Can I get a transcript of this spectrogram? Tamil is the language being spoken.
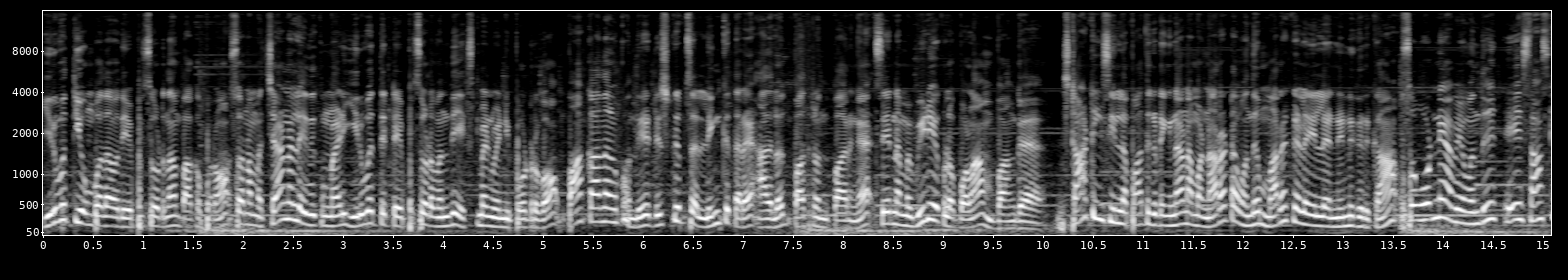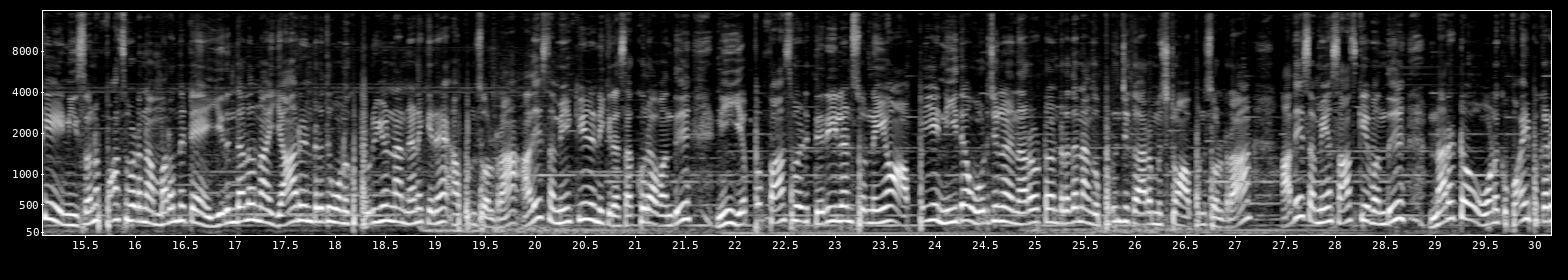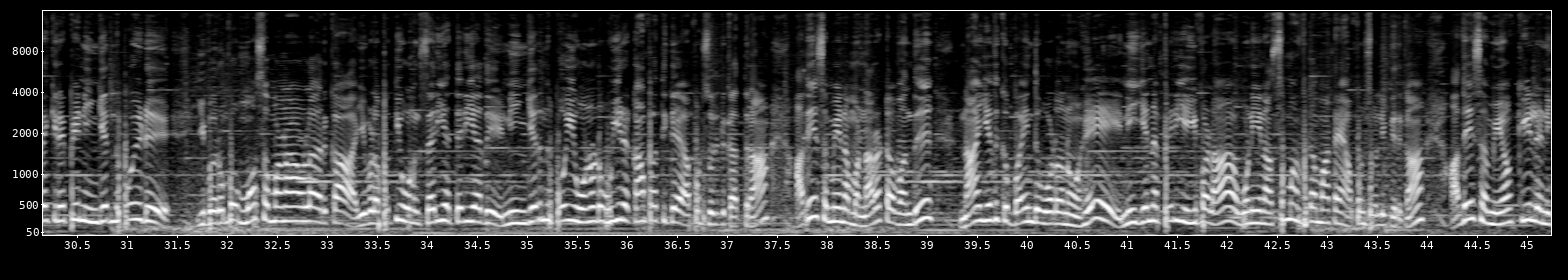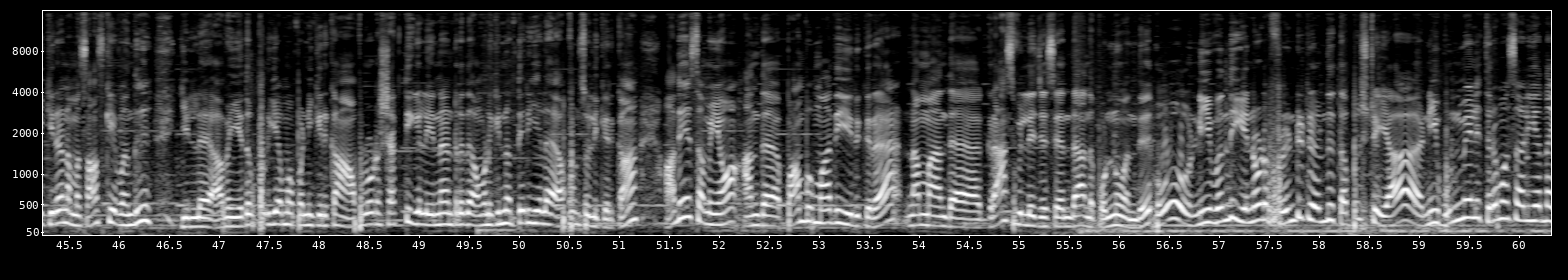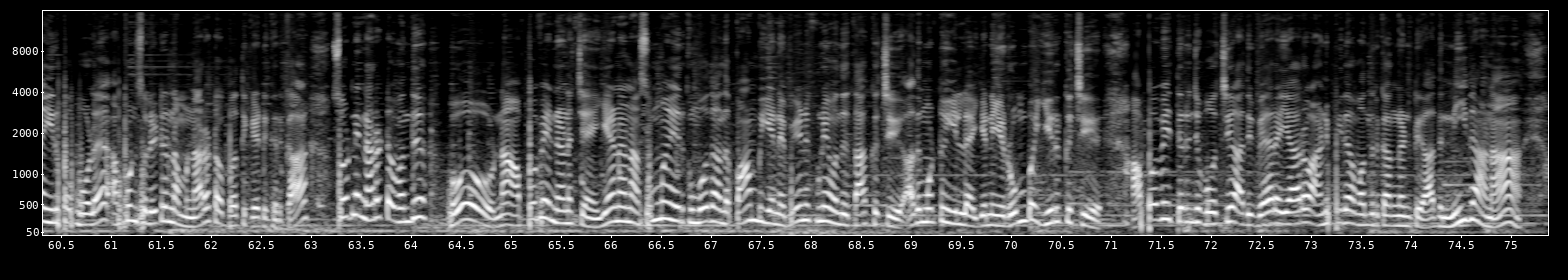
இருபத்தி ஒன்பதாவது எபிசோடு தான் பார்க்க போகிறோம் ஸோ நம்ம சேனலில் இதுக்கு முன்னாடி இருபத்தெட்டு எபிசோடை வந்து எக்ஸ்பிளைன் பண்ணி போட்டிருக்கோம். பார்க்காதவங்களுக்கு வந்து டிஸ்கிரிப்ஷன் லிங்க் தரேன். அதில் வந்து பார்த்துட்டு வந்து பாருங்க. சரி நம்ம வீடியோக்குள்ளே போகலாம் வாங்க. ஸ்டார்டிங் சீனில் பார்த்துக்கிட்டிங்கன்னா நம்ம நரட்டோ வந்து மரக்கிளையில் நின்றுக்கு இருக்கான். ஸோ உடனே அவன் வந்து ஏய் சாஸ்கே நீ சொன்ன பாஸ்வேர்டை நான் மறந்துட்டேன். இருந்தாலும் நான் யாருன்றது உனக்கு புரியும் நான் நினைக்கிறேன் அப்படின்னு சொல்கிறான் அதே சமயம் கீழே நிற்கிற சக்குரா வந்து நீ எப்போ பாஸ்வேர்டு தெரியலன்னு சொன்னையோ அப்பயே நீ தான் ஒரிஜினல் நரோட்டோன்றதை நாங்கள் புரிஞ்சுக்க ஆரம்பிச்சிட்டோம் அப்படின்னு சொல்கிறான் அதே சமயம் சாஸ்கே வந்து நரட்டோ உனக்கு வாய்ப்பு கிடைக்கிறப்பே நீ இங்கேருந்து போயிடு. இவ ரொம்ப மோசமானவளா இருக்கா. இவளை பற்றி உனக்கு சரியாக தெரியாது. நீ இங்கேருந்து போய் உன்னோட உயிரை காப்பாற்றிக்க அப்படின்னு சொல்லிட்டு கத்துறான். அதே சமயம் நம்ம நரட்டோ வந்து நான் எதுக்கு பயந்து ஓடணும்? ஹே நீ என்ன பெரிய இவளா? உன்னை நான் சும்மா விட மாட்டேன் அப்படின்னு சொல்லிக்கிருக்கான் அதே சமயம் கீழே நிற்கிற நம்ம சாஸ்கே வந்து இல்லை அவன் ஏதோ புரியாமல் பண்ணிக்கிருக்கான். அவளோட சக்திகள் என்னன்றது அவனுக்கு இன்னும் தெரியலை அப்படின்னு சொல்லிக்கிருக்கான் அதே சமயம் அந்த பாம்பு மாதிரி இருக்கிற நம்ம அந்த கிராஸ் வில்லேஜஸ் சேர்ந்த அந்த பொண்ணு வந்து ஓ நீ வந்து என்னோட ஃப்ரெண்டுகிட்ட இருந்து தப்பிச்சிட்டியா? நீ உண்மையிலே திறமசாலியாக தான் இருப்ப போல அப்படின்னு சொல்லிட்டு நம்ம நரட்டோ பார்த்து கேட்டுக்கிருக்கா. ஸோ உடனே நரட்டோ வந்து ஓ நான் அப்போவே நினச்சேன். ஏன்னா நான் சும்மா இருக்கும்போது அந்த பாம்பு என்னை வேணுக்குனே வந்து தாக்குச்சு. அது மட்டும் இல்லை என்னை ரொம்ப இருக்குச்சு அப்போவே தெரிஞ்சு போச்சு அது வேற யாரோ அனுப்பி தான் வந்திருக்காங்கன்ட்டு. அது நீதானா?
